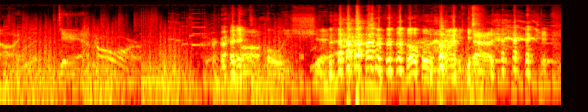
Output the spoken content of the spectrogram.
Ah, damn. Alright. Oh, holy shit. oh my god.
